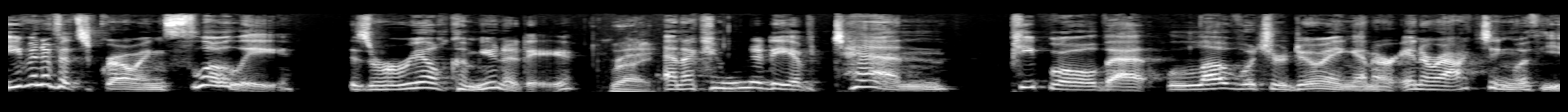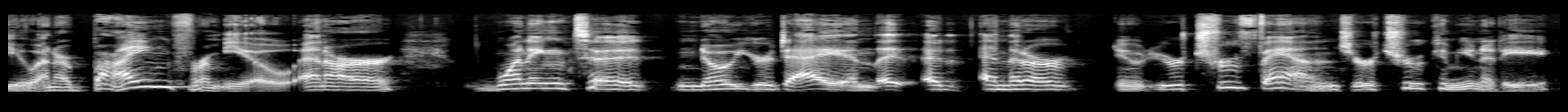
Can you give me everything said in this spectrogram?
even if it's growing slowly, is a real community. Right. And a community of 10 people that love what you're doing and are interacting with you and are buying from you and are wanting to know your day and and, and that are you know, your true fans, your true community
